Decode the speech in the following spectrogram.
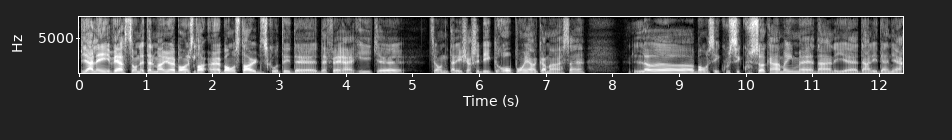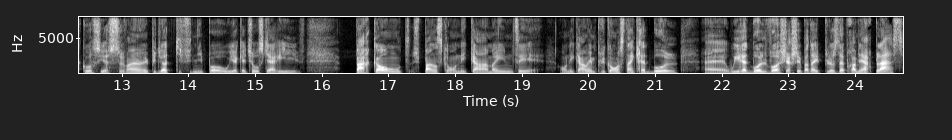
Puis à l'inverse, on a tellement eu un bon, start, du côté de, Ferrari que on est allé chercher des gros points en commençant. Là, bon, c'est coup-ci, coup-ça quand même euh, dans les, euh, dans les dernières courses. Il y a souvent un pilote qui finit pas ou il y a quelque chose qui arrive. Par contre, je pense qu'on est quand même, on est quand même plus constant que Red Bull. Euh, oui, Red Bull va chercher peut-être plus de première place,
